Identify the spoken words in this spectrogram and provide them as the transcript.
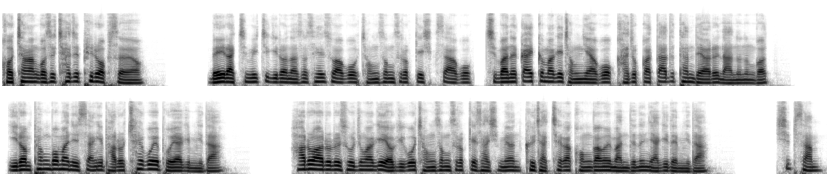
거창한 것을 찾을 필요 없어요. 매일 아침 일찍 일어나서 세수하고 정성스럽게 식사하고 집안을 깔끔하게 정리하고 가족과 따뜻한 대화를 나누는 것. 이런 평범한 일상이 바로 최고의 보약입니다. 하루하루를 소중하게 여기고 정성스럽게 사시면 그 자체가 건강을 만드는 약이 됩니다. 13.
